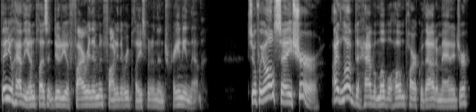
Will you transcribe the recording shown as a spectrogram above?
Then you'll have the unpleasant duty of firing them and finding the replacement and then training them. So if we all say, sure, I'd love to have a mobile home park without a manager,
